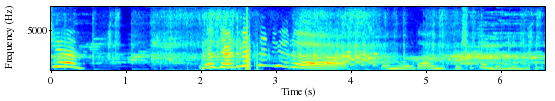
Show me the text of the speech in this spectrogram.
Arkadaşım. Biraz yardım etsen diyorum. Ben orada yük taşırken beni öldürdü.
